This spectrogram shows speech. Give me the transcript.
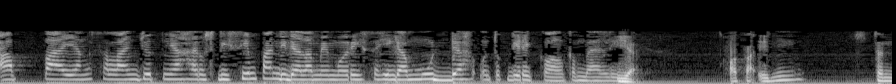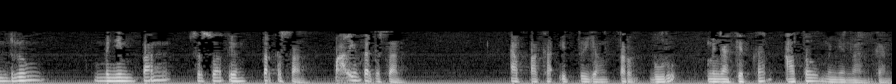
apa yang selanjutnya harus disimpan di dalam memori sehingga mudah untuk direcall kembali? Iya. Otak ini cenderung menyimpan sesuatu yang terkesan, paling terkesan. Apakah itu yang terburuk, menyakitkan atau menyenangkan?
